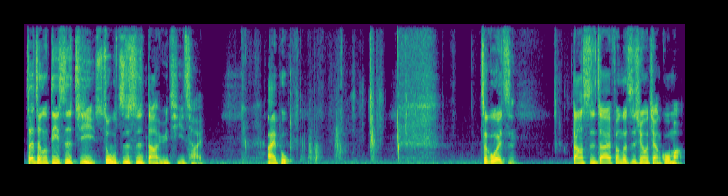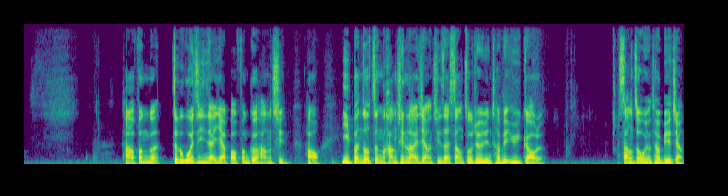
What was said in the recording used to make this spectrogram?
在整个第四季，数字是大于题材。爱普这个位置，当时在分割之前有讲过嘛？它分割这个位置已经在押宝分割行情。好，以本周整个行情来讲，其实在上周就已经特别预告了。上周我有特别讲。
